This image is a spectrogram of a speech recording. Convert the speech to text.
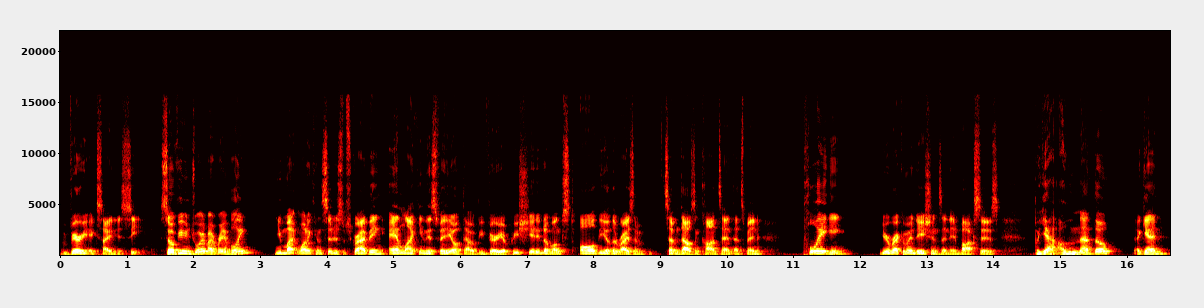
very exciting to see. So if you enjoyed my rambling, you might want to consider subscribing and liking this video. That would be very appreciated amongst all the other Ryzen 7000 content that's been plaguing your recommendations and inboxes. But yeah, other than that though, again,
